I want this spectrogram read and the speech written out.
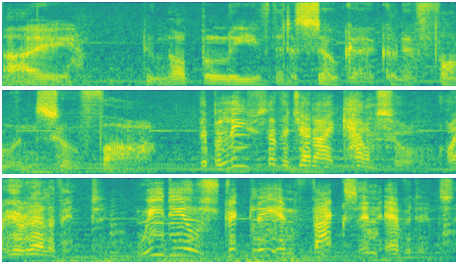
I do not believe that Ahsoka could have fallen so far. The beliefs of the Jedi Council are irrelevant. We deal strictly in facts and evidence.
